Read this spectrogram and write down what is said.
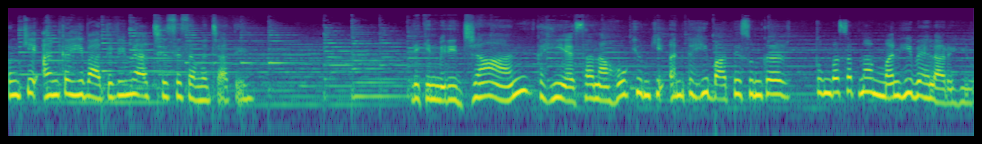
उनकी अनकही बातें भी मैं अच्छे से समझ जाती हूँ। लेकिन मेरी जान कहीं ऐसा ना हो कि उनकी अनकही बातें सुनकर तुम बस अपना मन ही बहला रही हो।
